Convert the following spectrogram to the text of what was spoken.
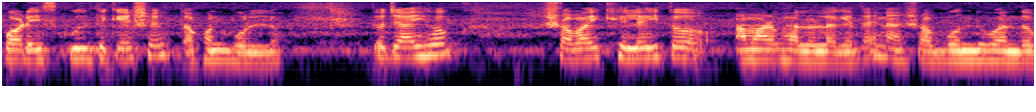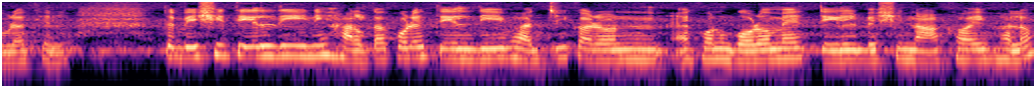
পরে স্কুল থেকে এসে তখন বলল। তো যাই হোক, সবাই খেলেই তো আমার ভালো লাগে, তাই না? সব বন্ধু বান্ধবরা খেলে। তো বেশি তেল দিইনি, হালকা করে তেল দিয়ে ভাজছি। কারণ এখন গরমে তেল বেশি না খাওয়াই ভালো।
